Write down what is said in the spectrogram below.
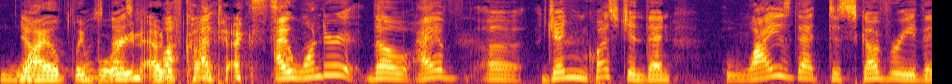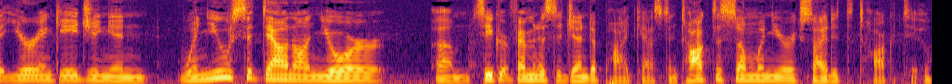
wildly no, boring nice. out well, of context. I, I, wonder, though, I have a genuine question then. Why is that discovery that you're engaging in when you sit down on your um, Secret Feminist Agenda podcast and talk to someone you're excited to talk to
